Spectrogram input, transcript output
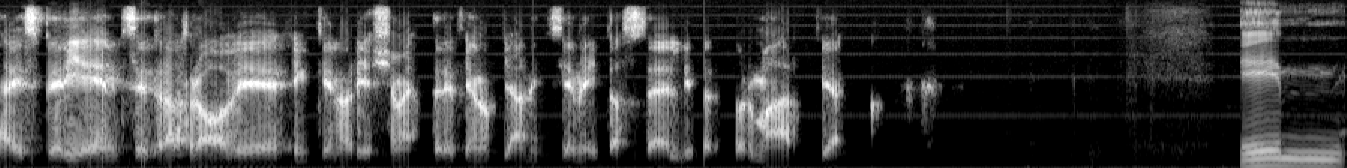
eh, esperienze, tra prove, finché non riesce a mettere piano piano insieme i tasselli per formarti. Ecco. E, ehm,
